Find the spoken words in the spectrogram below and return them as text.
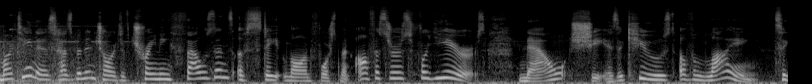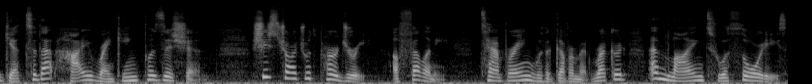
Martinez has been in charge of training thousands of state law enforcement officers for years. Now she is accused of lying to get to that high ranking position. She's charged with perjury, a felony, tampering with a government record, and lying to authorities.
